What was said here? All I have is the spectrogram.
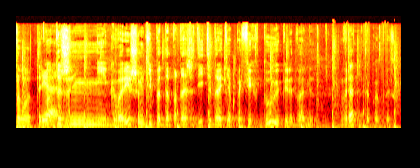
Ну вот Но реально. ты же не говоришь им, типа, да подождите, да я пофехтую перед вами. Вряд ли такое происходит.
